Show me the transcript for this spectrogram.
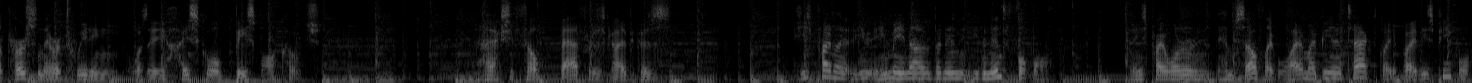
the person they were tweeting was a high school baseball coach. I actually felt bad for this guy because he's probably not, he, he may not have been in, even into football. And he's probably wondering himself, like, why am I being attacked by, by these people?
